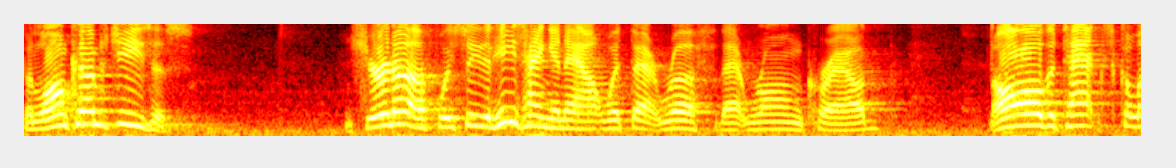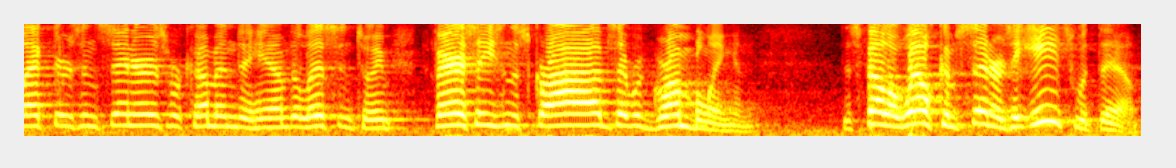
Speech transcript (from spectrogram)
But along comes Jesus. And sure enough, we see that he's hanging out with that rough, that wrong crowd. All the tax collectors and sinners were coming to him to listen to him. The Pharisees and the scribes, they were grumbling and this fellow welcomes sinners, he eats with them.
